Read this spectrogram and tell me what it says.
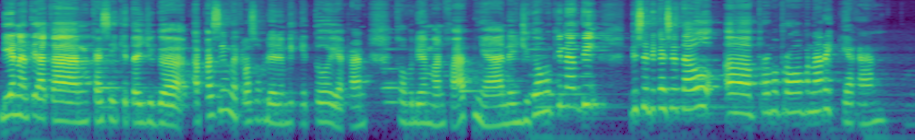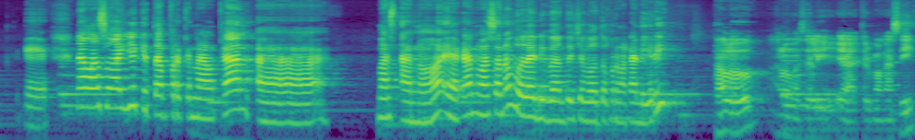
dia nanti akan kasih kita juga apa sih Microsoft Dynamic itu ya kan? Kemudian manfaatnya dan juga mungkin nanti bisa dikasih tahu uh, promo-promo menarik ya kan? Oke. Nah langsung aja kita perkenalkan uh, Mas Ano ya kan Mas Ano boleh dibantu coba untuk perkenalkan diri Halo halo Mas Eli ya terima kasih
